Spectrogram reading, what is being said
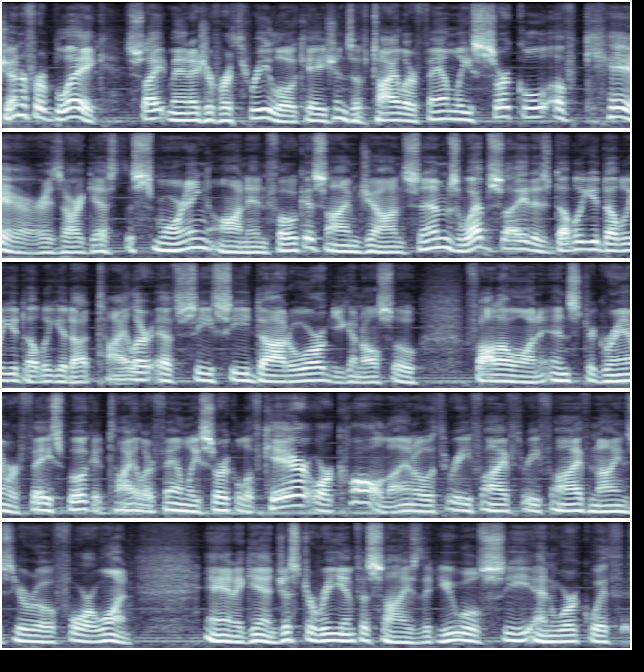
Jennifer Blake, site manager for three locations of Tyler Family Circle of Care, is our guest this morning on In Focus. I'm John Sims. Website is www.tylerfcc.org. You can also follow on Instagram or Facebook at Tyler Family Circle of Care or call 903 535 9041. And again, just to reemphasize that you will see and work with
